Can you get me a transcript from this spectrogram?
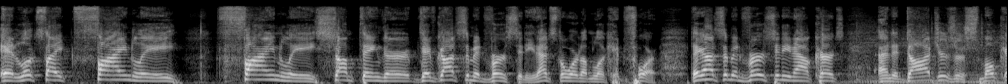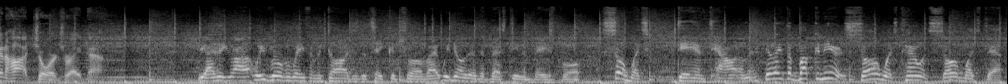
it looks like finally, finally something they're they've got some adversity. That's the word I'm looking for. They got some adversity now, Kurtz, and the Dodgers are smoking hot, George, right now. Yeah, I think uh, we will away from the Dodgers to take control, right? We know they're the best team in baseball. So much damn talent. They're like the Buccaneers. So much talent, so much depth.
